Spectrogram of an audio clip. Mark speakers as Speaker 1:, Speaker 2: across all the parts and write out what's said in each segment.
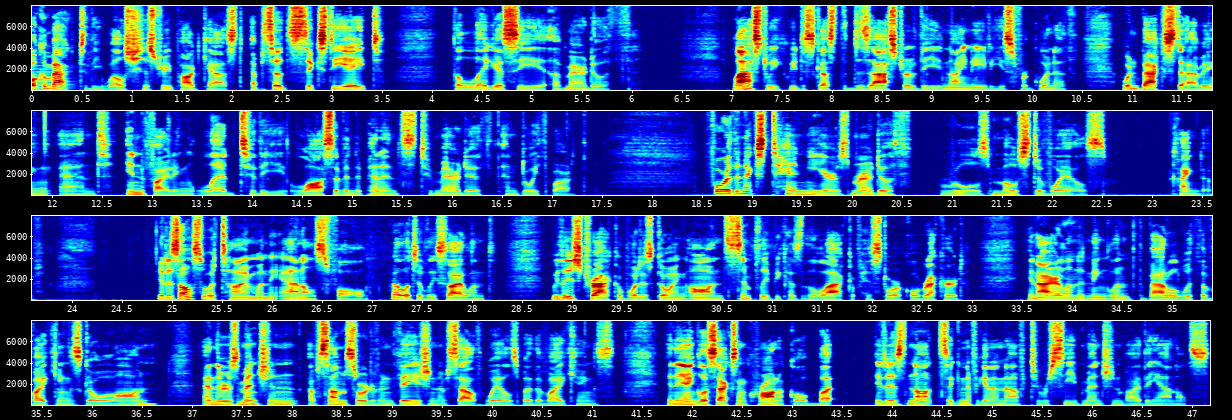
Speaker 1: Welcome back to the Welsh History Podcast, episode 68 The Legacy of Meredith. Last week we discussed the disaster of the 980s for Gwynedd, when backstabbing and infighting led to the loss of independence to Meredith and Deheubarth. For the next ten years, Meredith rules most of Wales. Kind of. It is also a time when the annals fall relatively silent we lose track of what is going on simply because of the lack of historical record. In Ireland and England, the battle with the Vikings go on, and there is mention of some sort of invasion of South Wales by the Vikings in the Anglo Saxon Chronicle, but it is not significant enough to receive mention by the annals.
